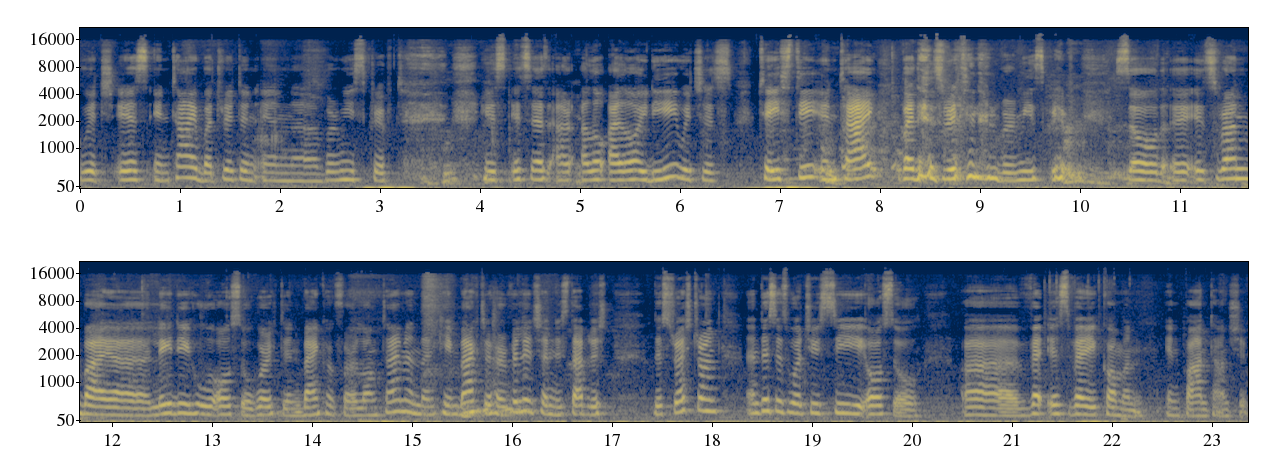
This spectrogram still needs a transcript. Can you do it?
which is in Thai but written in uh, Burmese script. it says alo- aloidi, which is tasty in Thai, but it's written in Burmese script. So th- it's run by a lady who also worked in Bangkok for a long time and then came back to her village and established this restaurant. And this is what you see also. Uh, is very common in Pa'an Township.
